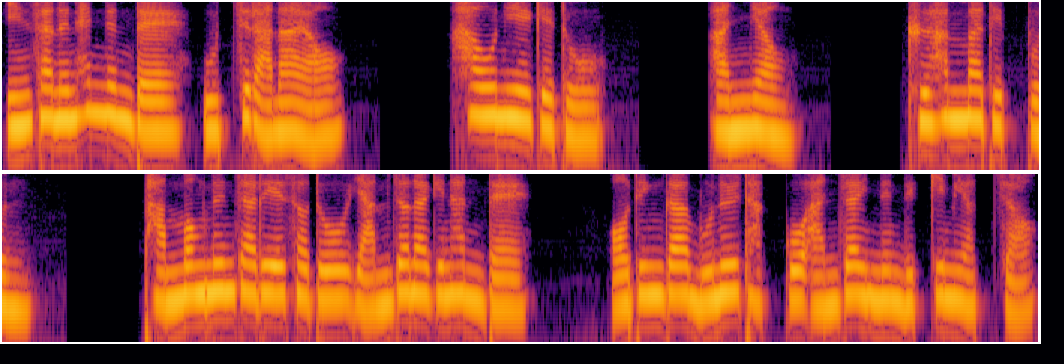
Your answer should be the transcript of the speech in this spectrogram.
인사는 했는데 웃질 않아요. 하온이에게도 안녕. 그 한마디뿐. 밥 먹는 자리에서도 얌전하긴 한데 어딘가 문을 닫고 앉아 있는 느낌이었죠.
